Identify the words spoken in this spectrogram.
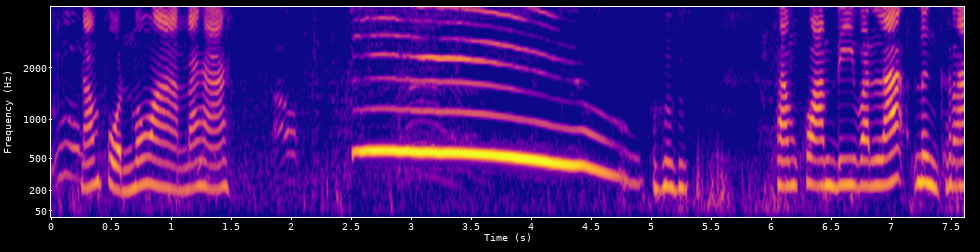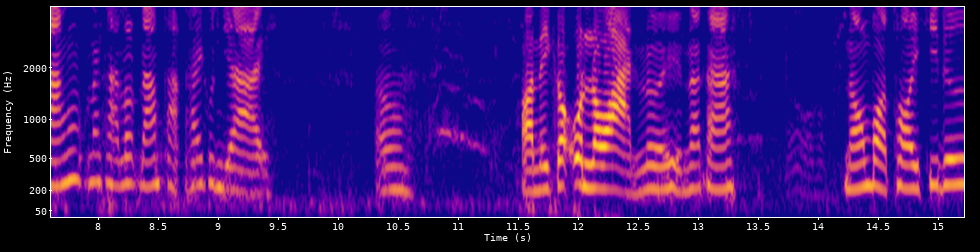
สูงๆน้ำฝนเมื่อวานนะคะเอาทำความดีวันละหนึ่งครั้งนะคะรดน้ำผักให้คุณยายเออตอนนี้ก็อนละหวานเลยนะคะ น้องบอดทอยขี้ดื้อ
